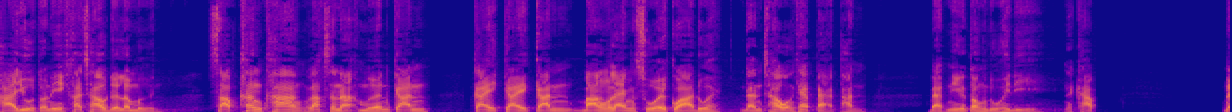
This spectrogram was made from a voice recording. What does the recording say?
ขายอยู่ตอนนี้ค่าเช่าเดือนละหมื่น ซับข้างๆ ลักษณะเหมือนกัน ใกล้ๆกัน บางแหล่งสวยกว่าด้วย ดันเช่ากันแค่แปดพันแบบนี้ก็ต้องดูให้ดีนะครับ ใน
